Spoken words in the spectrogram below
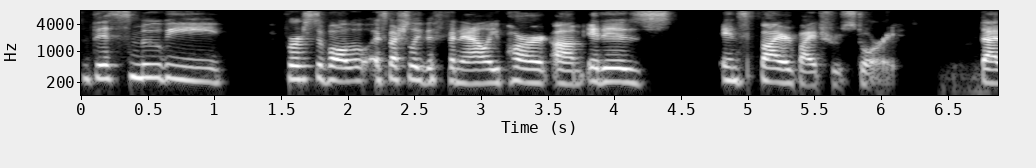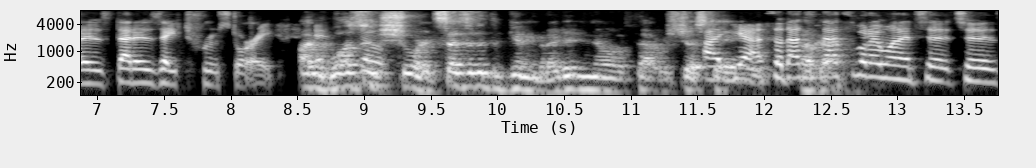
this movie, first of all, especially the finale part, um, it is inspired by a true story. That is that is a true story. I And wasn't so- sure. It says it at the beginning, but I didn't know if that was just. Uh, a- yeah, so that's okay. that's what I wanted to to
